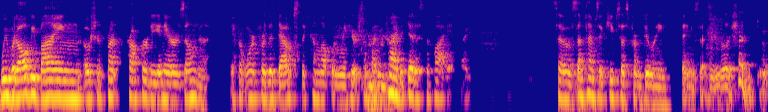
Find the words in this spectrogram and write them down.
We would all be buying oceanfront property in Arizona if it weren't for the doubts that come up when we hear somebody mm-hmm. trying to get us to buy it, right? So sometimes it keeps us from doing things that we really shouldn't do.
